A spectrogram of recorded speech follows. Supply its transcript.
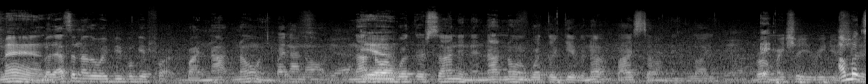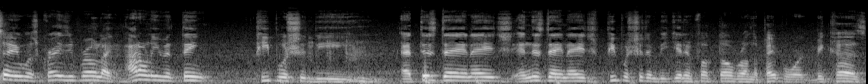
man. But that's another way people get fucked by not knowing. By not knowing, yeah. Not Yeah. knowing what they're signing and not knowing what they're giving up by signing. Like, bro, make sure you read your I'm shit. gonna tell you what's crazy, bro. Like, I don't even think people should be at this day and age. In this day and age, people shouldn't be getting fucked over on the paperwork because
